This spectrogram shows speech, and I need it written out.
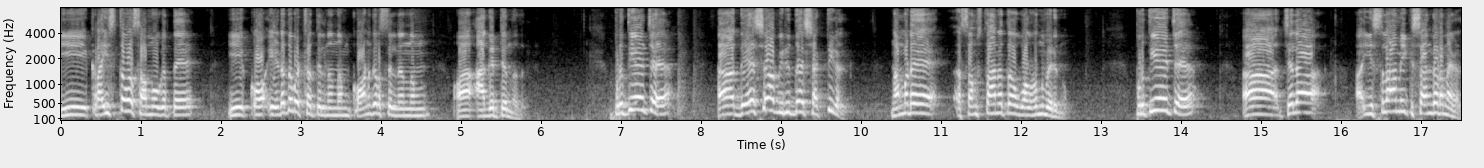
ഈ ക്രൈസ്തവ സമൂഹത്തെ ഈ ഇടതുപക്ഷത്തിൽ നിന്നും കോൺഗ്രസിൽ നിന്നും അകറ്റുന്നത്. പ്രത്യേകിച്ച് ദേശവിരുദ്ധ ശക്തികൾ നമ്മുടെ സംസ്ഥാനത്ത് വളർന്നു വരുന്നു. പ്രത്യേകിച്ച് ചില ഇസ്ലാമിക് സംഘടനകൾ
